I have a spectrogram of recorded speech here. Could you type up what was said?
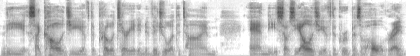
the psychology of the proletariat individual at the time and the sociology of the group as a whole, right?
